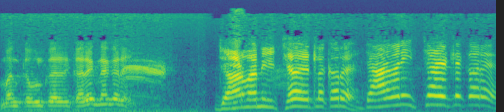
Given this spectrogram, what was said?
મન કબૂલ કરે કરે કે ના કરે? જાણવાની ઈચ્છા એટલે કરે. જાણવાની ઈચ્છા એટલે કરે.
